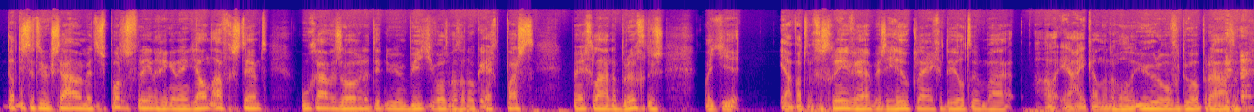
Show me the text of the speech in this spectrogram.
dat is natuurlijk samen met de sportersvereniging en Jan afgestemd. Hoe gaan we zorgen dat dit nu een biertje wordt wat dan ook echt past bij Glanenbrug. Dus wat je ja, wat we geschreven hebben is een heel klein gedeelte. Maar ah, ja, ik kan er nog wel een uur over doorpraten.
